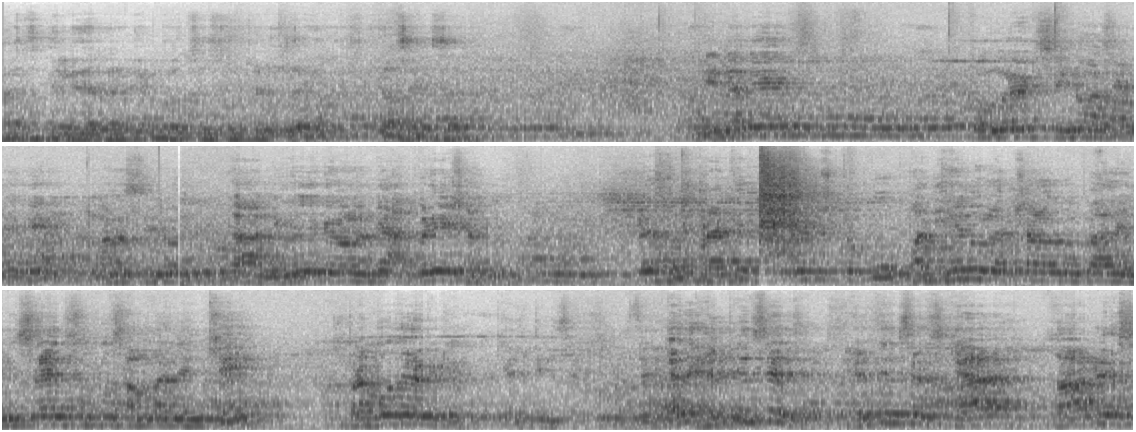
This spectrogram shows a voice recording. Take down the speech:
పరిస్థితి లేదంటే ఇప్పుడు చూసుకుంటే జరిగింది. శ్రీనివాస్ రెడ్డి సార్. నిన్ననే శ్రీనివాస్ రెడ్డికి మన శ్రీనివాస్ ఆ నియోజకవర్గంలోనే అక్రిడేషన్. ప్లస్ ప్రతి టూరిస్టుకు పదిహేను లక్షల రూపాయల ఇన్సూరెన్స్కు సంబంధించి ప్రపోజల్ పెట్టాం. హెల్త్ ఇన్సూరెన్స్ అదే హెల్త్ ఇన్సూరెన్స్. హెల్త్ ఇన్సూరెన్స్ క్యా కార్డ్లెస్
